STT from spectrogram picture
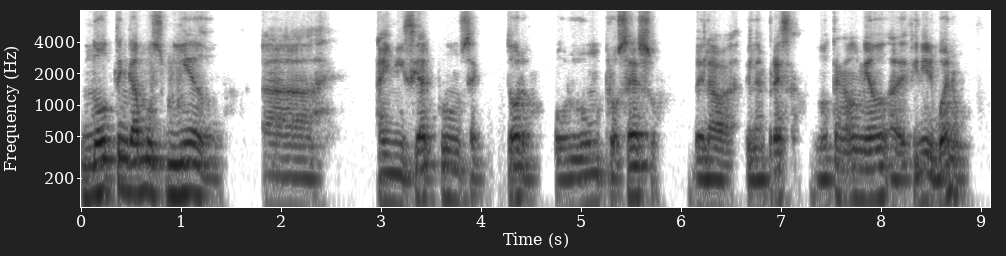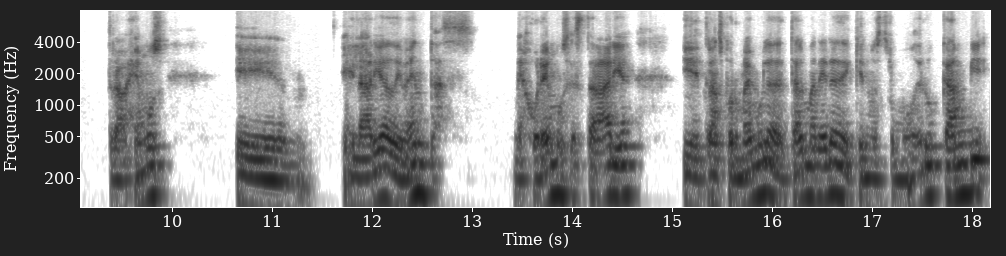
No tengamos miedo a, iniciar por un sector, por un proceso de la, empresa. No tengamos miedo a definir, bueno, trabajemos eh, el área de ventas, mejoremos esta área y transformémosla de tal manera de que nuestro modelo cambie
